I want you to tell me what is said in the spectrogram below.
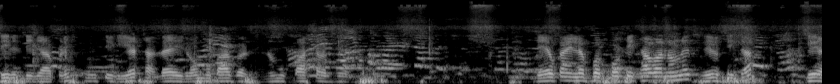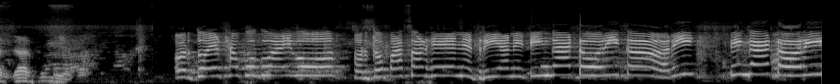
ધીરે ધીરે આપણે ઉતરી હેઠા દાયરો અમુક આગળ અમુક પાછળ છે. દેવ કાંઈ લગભગ ખોટી થવાનું નથી દેવ સીધા બે હજાર પૂગી હતા અડધો એઠા પૂગો આવ્યો અડધો પાછળ હે ને ત્રિયાની ટીંગા ટોરી કરી ટીંગા ટોરી.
